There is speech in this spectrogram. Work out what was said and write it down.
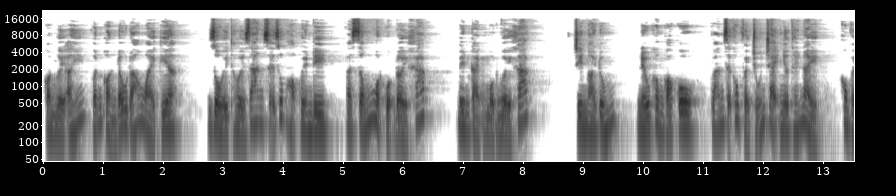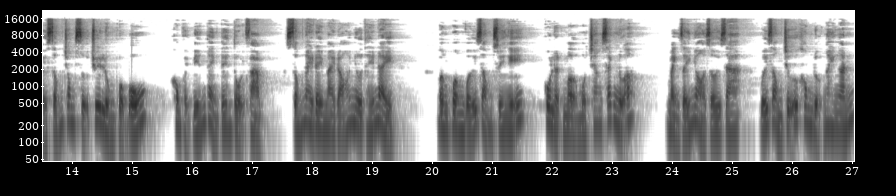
còn người ấy vẫn còn đâu đó ngoài kia, rồi thời gian sẽ giúp họ quên đi và sống một cuộc đời khác bên cạnh một người khác. Chị nói đúng, nếu không có cô, Toán sẽ không phải trốn chạy như thế này, không phải sống trong sự truy lùng của bố, không phải biến thành tên tội phạm, sống nay đây mai đó như thế này. Bâng khuâng với dòng suy nghĩ, cô lật mở một trang sách nữa. Mảnh giấy nhỏ rơi ra, với dòng chữ không được ngay ngắn.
